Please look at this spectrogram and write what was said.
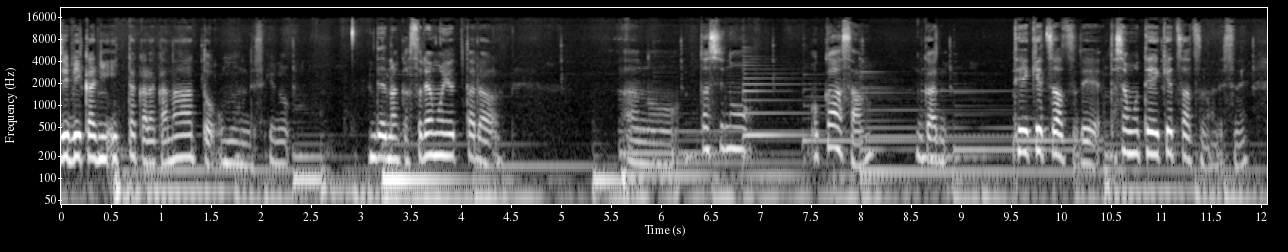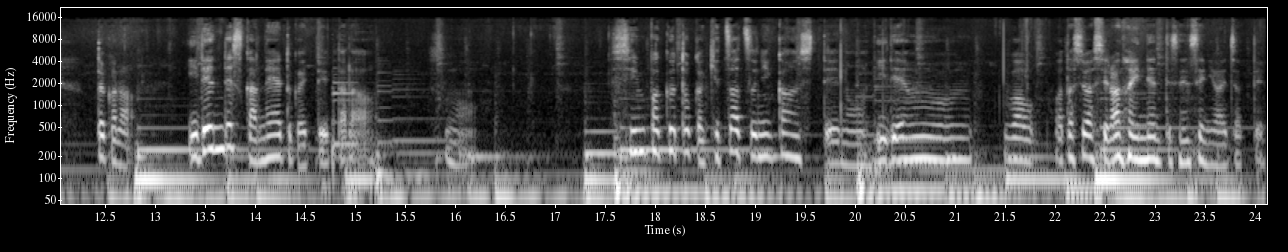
耳鼻科に行ったからかなと思うんですけどでなんかそれも言ったらあの私のお母さんが低血圧で私も低血圧なんですねだから「遺伝ですかね?」とか言って言ったらその心拍とか血圧に関しての遺伝は私は知らないねって先生に言われちゃって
